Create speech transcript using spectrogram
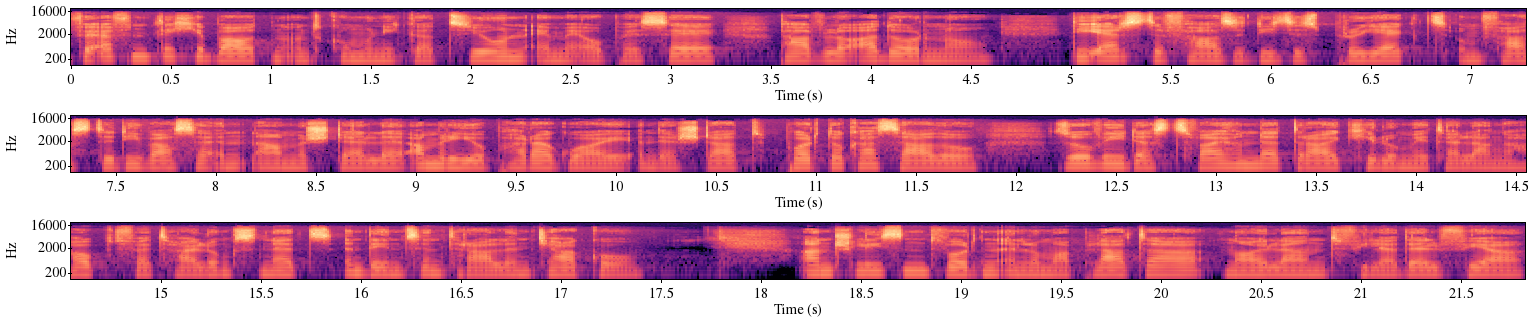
für öffentliche Bauten und Kommunikation MEOPC, Pablo Adorno. Die erste Phase dieses Projekts umfasste die Wasserentnahmestelle am Rio Paraguay in der Stadt Puerto Casado sowie das 203 Kilometer lange Hauptverteilungsnetz in den zentralen Chaco. Anschließend wurden in Loma Plata, Neuland, Philadelphia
